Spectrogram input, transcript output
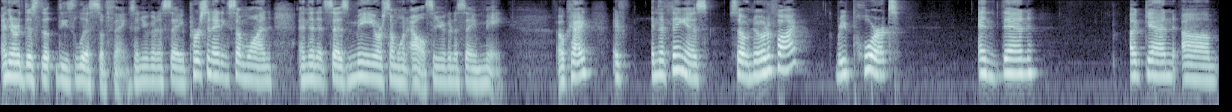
And there are this the, these lists of things, and you're going to say impersonating someone, and then it says me or someone else, and you're going to say me. Okay. If and the thing is, so notify, report, and then again, um,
